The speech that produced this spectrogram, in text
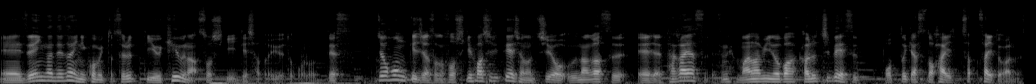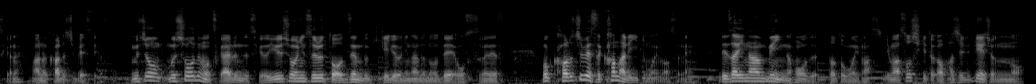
えー、全員がデザインにコミットするっていう稀有な組織でしたというところです。一応本記事はその組織ファシリテーションの地を促す、えー、耕すですね、学びの場、カルチベース、ポッドキャストサイトがあるんですけどね、あのカルチベースです、無償。無償でも使えるんですけど、優勝にすると全部聞けるようになるのでおすすめです。僕、カルチベースかなりいいと思いますね。デザイナーメインの方だと思いますし、まあ、組織とかファシリテーションの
